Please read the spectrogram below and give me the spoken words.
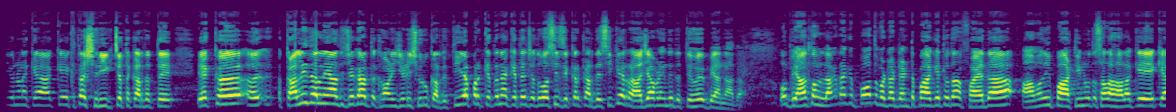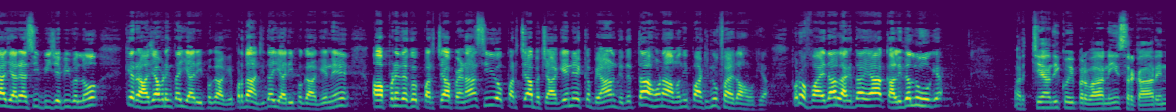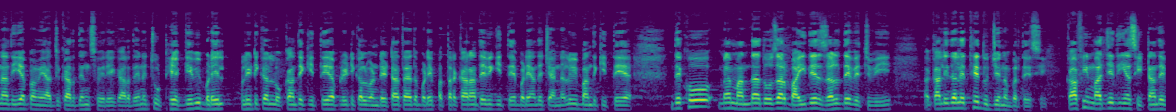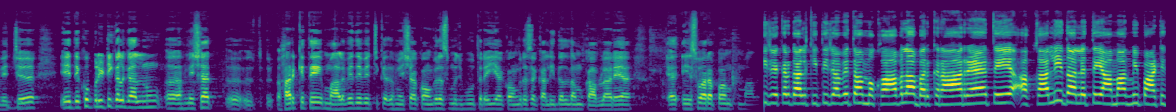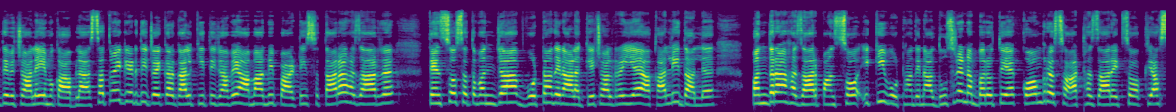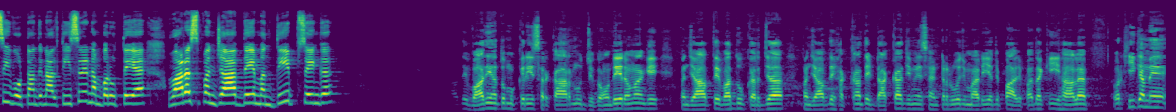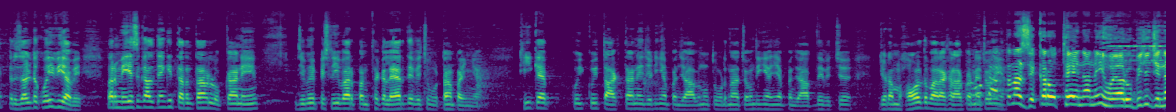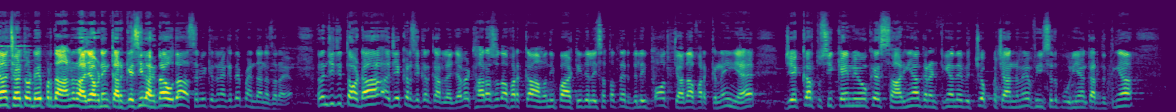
ਉਹਨਾਂ ਨੇ ਕਿਹਾ ਕਿ ਇੱਕ ਤਾਂ ਸ਼ਰੀਕ ਚਿੱਤ ਕਰ ਦਿੱਤੇ ਇੱਕ ਅ, ਅਕਾਲੀ ਦਲ ਨੇ ਆਪਦੀ ਜਗ੍ਹਾ ਦਿਖਾਉਣੀ ਜਿਹੜੀ ਸ਼ੁਰੂ ਕਰ ਦਿੱਤੀ ਹੈ ਪਰ ਕਿਤੇ ਨਾ ਕਿਤੇ ਜਦੋਂ ਅਸੀਂ ਜ਼ਿਕਰ ਕਰਦੇ ਸੀ ਕਿ ਰਾਜਾ ਵੜਿੰਗ ਦੇ ਦਿੱਤੇ ਹੋਏ ਬਿਆਨਾਂ ਦਾ ਉਹ ਬਿਆਨ ਤੁਹਾਨੂੰ ਲੱਗਦਾ ਕਿ ਬਹੁਤ ਵੱਡਾ ਡੈਂਟ ਪਾ ਕੇ ਤੇ ਉਹਦਾ ਫਾਇਦਾ ਆਮ ਆਦਮੀ ਪਾਰਟੀ ਨੂੰ ਤਾਂ ਸਾਰਾ ਹਾਲਾਂਕਿ ਇਹ ਕਿਹਾ ਜਾ ਰਿਹਾ ਸੀ ਬੀਜੇਪੀ ਵੱਲੋਂ ਕਿ ਰਾਜਾ ਵੜਿੰਗ ਤਾਂ ਯਾਰੀ ਭਗਾ ਗਏ, ਪ੍ਰਧਾਨ ਜੀ ਦਾ ਯਾਰੀ ਭਗਾ ਗਏ ਨੇ, ਆਪਣੇ ਦਾ ਕੋਈ ਪਰਚਾ ਪੈਣਾ ਸੀ, ਉਹ ਪਰਚਾ ਬਚਾ ਗਏ ਨੇ, ਇੱਕ ਬਿਆਨ ਦੇ ਦਿੱਤਾ, ਹੁਣ ਆਮ ਆਦਮੀ ਪਾਰਟੀ ਨੂੰ ਫਾਇਦਾ ਹੋ ਗਿਆ। ਪਰ ਉਹ ਫਾਇਦਾ ਲੱਗਦਾ ਆ, ਅਕਾਲੀ ਦਲ ਨੂੰ ਹੋ ਗਿਆ। ਪਰਚਿਆਂ ਦੀ ਕੋਈ ਪਰਵਾਹ ਨਹੀਂ, ਸਰਕਾਰ ਇਹਨਾਂ ਦੀ ਆ, ਭਾਵੇਂ ਅੱਜ ਕਰਦੇ ਨੇ ਸਵੇਰੇ ਕਰਦੇ ਨੇ ਝੂਠੇ ਅੱਗੇ ਵੀ ਬੜੇ ਪੋਲੀਟੀਕਲ ਲੋਕਾਂ ਤੇ ਕੀਤੇ ਆ ਪੋਲੀਟੀਕਲ ਵੰਡੇਟਾ ਤਹਿਤ ਬੜੇ ਪੱਤਰਕਾਰਾਂ ਤੇ ਵੀ ਕੀਤੇ, ਬੜਿਆਂ ਦੇ ਚੈਨਲ ਵੀ ਬੰਦ ਕੀਤੇ ਆ। ਦੇਖੋ, ਮੈਂ ਮੰਨਦਾ 2022 ਦੇ ਰਿਜ਼ਲਟ ਦੇ ਵਿੱਚ ਵੀ ਅਕਾਲੀ ਦਲ ਇੱਥੇ ਦੂਜੇ ਨੰਬਰ ਤੇ ਸੀ। ਕਾਫੀ ਮਾਝੇ ਦੀਆਂ ਸੀਟਾਂ ਦੇ ਵਿੱਚ ਇਹ ਦੇਖੋ ਪੋਲੀਟੀਕਲ ਗੱਲ ਨੂੰ ਹਮੇਸ਼ਾ ਹਰ ਕਿਤੇ ਮਾਲਵੇ ਦੇ ਵਿੱਚ ਹਮੇਸ਼ਾ ਕਾਂਗਰਸ ਮਜ਼ਬੂਤ ਰਹੀ ਹੈ ਕਾਂਗਰਸ ਅਕਾਲੀ ਦਲ ਦਾ ਮੁਕਾਬਲਾ ਰਿਹਾ। ਇਸ ਵਾਰ ਆਪਾਂ ਮਾਲਵੇ ਜੇਕਰ ਗੱਲ ਕੀਤੀ ਜਾਵੇ ਤਾਂ ਮੁਕਾਬਲਾ ਬਰਕਰਾਰ ਹੈ ਤੇ ਅਕਾਲੀ ਦਲ ਤੇ ਆਮ ਆਦਮੀ ਪਾਰਟੀ ਦੇ ਵਿਚਾਲੇ ਇਹ ਮੁਕਾਬਲਾ ਸੱਤਵੇਂ ਗੇੜ ਦੀ ਜੇਕਰ ਗੱਲ ਕੀਤੀ ਜਾਵੇ, ਆਮ ਆਦਮੀ ਪਾਰਟੀ 17357 ਵੋਟਾਂ ਦੇ ਨਾਲ ਅੱਗੇ ਚੱਲ ਰਹੀ ਹੈ। ਅਕਾਲੀ ਦਲ 15521 ਵੋਟਾਂ ਦੇ ਨਾਲ ਦੂਸਰੇ ਨੰਬਰ ਉੱਤੇ ਹੈ। ਕਾਂਗਰਸ 8181 ਵੋਟਾਂ ਦੇ ਨਾਲ ਤੀਸਰੇ ਨੰਬਰ ਉੱਤੇ ਹੈ। ਵਾਰਸ ਪੰਜਾਬ ਦੇ ਮਨਦੀਪ ਸਿੰਘ। ਆਪਦੇ ਵਾਅਦਿਆਂ ਤੋਂ ਮੁੱਕਰੀ ਸਰਕਾਰ ਨੂੰ ਜਗਾਉਂਦੇ ਰਵਾਂਗੇ। ਪੰਜਾਬ ਤੇ ਵਾਧੂ ਕਰਜ਼ਾ, ਪੰਜਾਬ ਦੇ ਹੱਕਾਂ ਤੇ ਡਾਕਾ ਜਿਵੇਂ ਸੈਂਟਰ ਰੋਜ਼ ਮਾਰੀ ਅੱਜ ਭਾਜਪਾ ਦਾ ਕੀ ਹਾਲ ਹੈ? ਔਰ ਠੀਕ ਹੈ, ਮੈਂ ਰਿਜ਼ਲਟ ਕੋਈ ਵੀ ਆਵੇ, ਪਰ ਮੈਂ ਇਸ ਗੱਲ ਤੇ ਕਿ ਤਰਨਤਾਰਨ ਲੋਕਾਂ ਨੇ ਜਿਵੇਂ ਪਿਛਲੀ ਵਾਰ ਪੰਥਕ ਲਹਿਰ ਦੇ ਵਿੱਚ ਵੋਟਾਂ ਪਾਈਆਂ, ਠੀਕ ਹੈ ਕੋਈ ਕੋਈ ਤਾਕਤਾਂ ਨੇ ਜਿਹੜੀਆਂ ਪੰਜਾਬ ਨੂੰ ਤੋੜਨਾ ਚਾਹੁੰਦੀਆਂ ਜਾਂ ਪੰਜਾਬ ਦੇ ਵਿੱਚ ਜਿਹੜਾ ਮਾਹੌਲ ਦੁਬਾਰਾ ਖਰਾਬ ਕਰਨਾ ਚਾਹੁੰਦੀਆਂ? ਤਾਂ ਜ਼ਿਕਰ ਉੱਥੇ ਇੰਨਾ ਨਹੀਂ ਹੋਇਆ ਰੂਬੀ ਜੀ ਜਿੰਨਾ ਚਾਹੇ ਤੁਹਾਡੇ ਪ੍ਰਧਾਨ ਰਾਜਾ ਵੜਿੰਗ ਕਰਕੇ ਸੀ ਲੱਗਦਾ ਉਹਦਾ ਅਸਰ ਵੀ ਕਿਤੇ ਨਾ ਕਿਤੇ ਪੈਂਦਾ ਨਜ਼ਰ ਆਇਆ। ਰਣਜੀਤ ਜੀ ਤੁਹਾਡਾ ਜੇਕਰ ਜ਼ਿਕਰ ਕਰ ਲਿਆ ਜਾਵੇ 1800 ਦਾ ਫ਼ਰਕ ਆਮ ਆਦਮੀ ਪਾਰਟੀ ਦੇ ਲਈ ਸੱਤਾ ਧਿਰ ਦੇ ਲਈ ਬਹੁਤ ਜ਼ਿਆਦਾ ਫ਼ਰਕ ਨਹੀਂ ਹੈ। ਜੇਕਰ ਤੁਸੀਂ ਕਹਿੰਦੇ ਹੋ ਕਿ ਸਾਰੀਆਂ ਗਰੰਟੀਆਂ ਦੇ ਵਿੱਚੋਂ 95% ਪੂਰੀਆਂ ਕਰ ਦਿੱਤੀਆਂ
